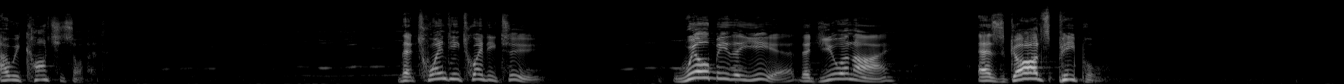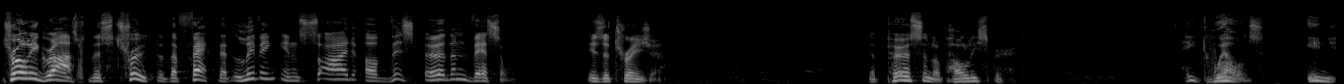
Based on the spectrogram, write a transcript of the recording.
Are we conscious of it? That 2022 will be the year that you and I, as God's people, truly grasp this truth of the fact that living inside of this earthen vessel is a treasure. The person of Holy Spirit. He dwells in you.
